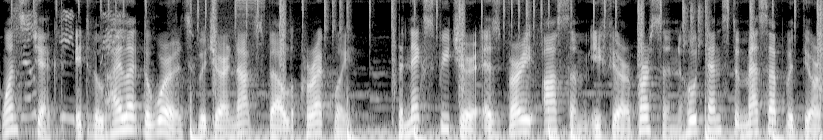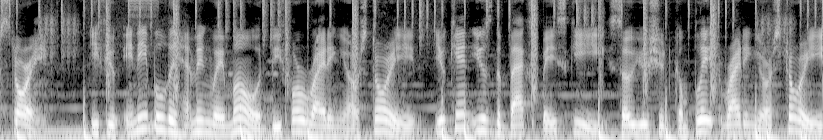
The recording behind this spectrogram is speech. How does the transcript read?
Once checked, it will highlight the words which are not spelled correctly. The next feature is very awesome if you're a person who tends to mess up with your story. If you enable the Hemingway mode before writing your story, you can't use the backspace key, so you should complete writing your story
